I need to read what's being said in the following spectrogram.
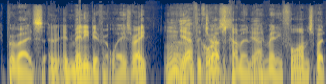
It provides uh, in many different ways, right? Mm, yeah, of the jobs come in, Yeah. in many forms, but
